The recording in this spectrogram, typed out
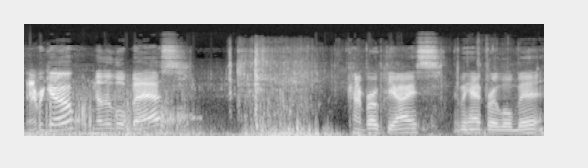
There we go. Another little bass kind of broke the ice that we had for a little bit.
